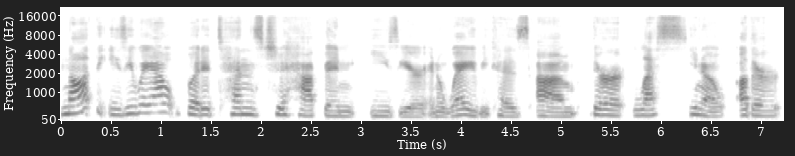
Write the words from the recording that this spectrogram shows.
not the easy way out, but it tends to happen easier in a way because um, there are less, you know, other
